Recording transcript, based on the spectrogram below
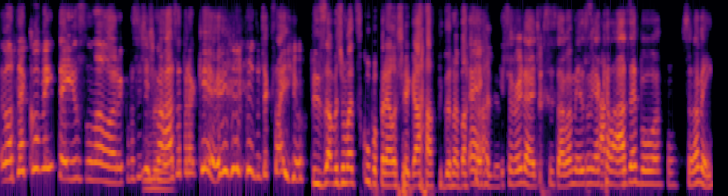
Eu, eu até comentei isso na hora. Que você, gente, não. uma asa pra quê? Do dia que saiu. Precisava de uma desculpa pra ela chegar rápido na é, batalha. É, isso é verdade. Precisava mesmo. E aquela asa é boa. Funciona bem.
